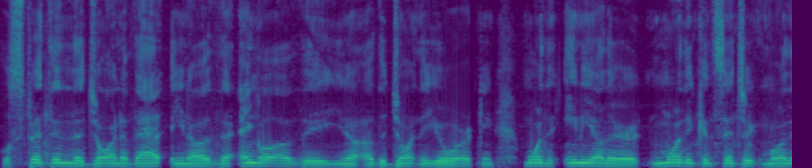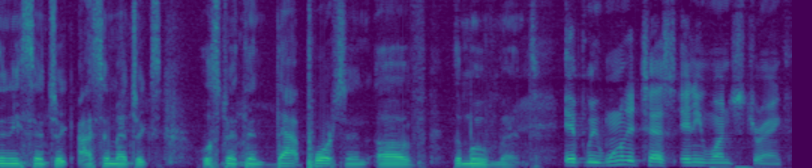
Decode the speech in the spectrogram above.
will strengthen the joint of that, you know, the angle of the, you know, of the joint that you're working more than any other, more than concentric, more than eccentric. Isometrics will strengthen that portion of the movement. If we want to test anyone's strength,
